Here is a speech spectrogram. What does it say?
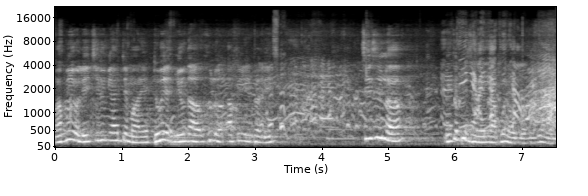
မမီကိုလေကျေးဇူးများတင်ပါတယ်တို့ရဲ့အမျိုးသားကိုအခုလိုအားပေးရတဲ့အတွက်လေကျေးဇူးနော်ဒီကပြည်ဆိုင်မှာဖွင့်လို့ပုံပြနေတယ်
